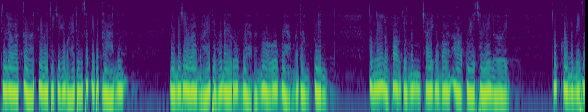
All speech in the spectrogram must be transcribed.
ที่เรียกว่าเกิดขึ้นมาจริงๆก็หมายถึงสติปัฏฐานนะมันไม่ใช่ว่าหมายถึงว่าในรูปแบบนอกรูปแบบก็ทำเป็น ตรงนี้หลวงพ่อเขียนนั่นใช้คำว่าเอาไปใช้เลย ทุกคนมีส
